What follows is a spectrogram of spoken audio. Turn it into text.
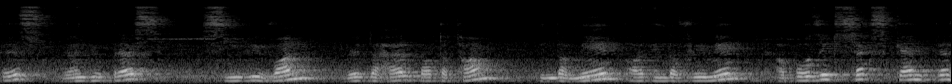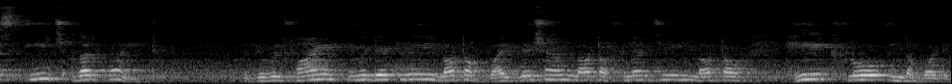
This, when you press CV1 with the help of the thumb in the male or in the female, opposite sex can press each other point. So you will find immediately lot of vibration, lot of energy, lot of heat flow in the body.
